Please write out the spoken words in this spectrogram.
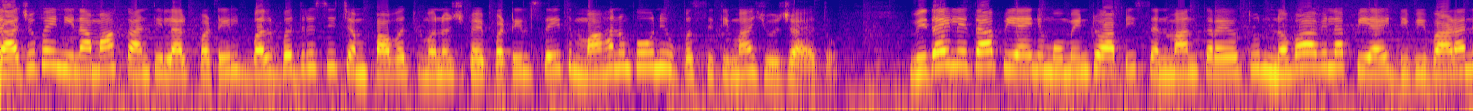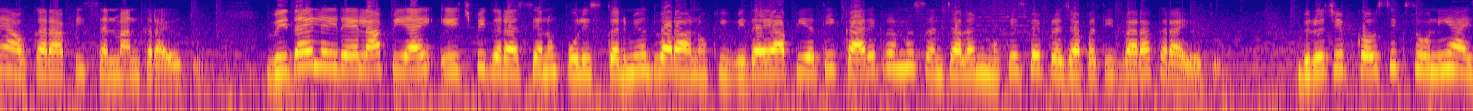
રાજુભાઈ નીનામા, કાંતિલાલ પટેલ, બલભદ્રસિંહ ચંપાવત, મનોજભાઈ પટેલ સહિત મહાનુભાવોની ઉપસ્થિતિમાં યોજાયો હતો. વિદાય લેતા પીઆઈને મોમેન્ટો આપી સન્માન કરાયું હતું. નવા આવેલા પીઆઈ ડીબી વાળાને આવકાર આપી સન્માન કરાયું હતું. વિદાય લઈ રહેલા પીઆઈ એચપી ગરાસિયાનું પોલીસ કર્મીઓ દ્વારા અનોખી વિદાય આપી હતી. કાર્યક્રમનું સંચાલન મુકેશભાઈ પ્રજાપતિ દ્વારા કરાયું હતું. Bureau chief Kaushik Soni I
